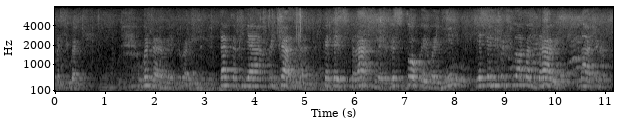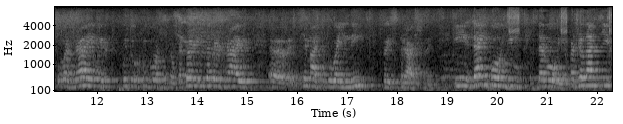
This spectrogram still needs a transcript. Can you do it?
Спасибо. Уважаемые товарищи, так как я причастна к этой страшной, жестокой войне, я сегодня пришла поздравить наших уважаемых худо- художников, которые изображают э, тематику войны, то есть страшной. И дай Бог им здоровья, пожелать их,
